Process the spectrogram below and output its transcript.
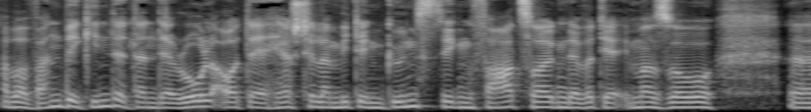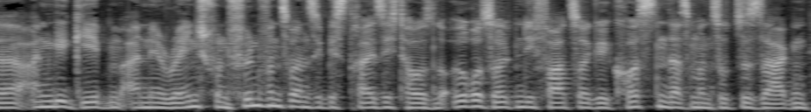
Aber wann beginnt denn dann der Rollout der Hersteller mit den günstigen Fahrzeugen? Der wird ja immer so äh, angegeben, eine Range von 25.000 bis 30.000 Euro sollten die Fahrzeuge kosten, dass man sozusagen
